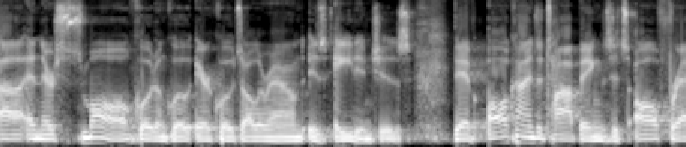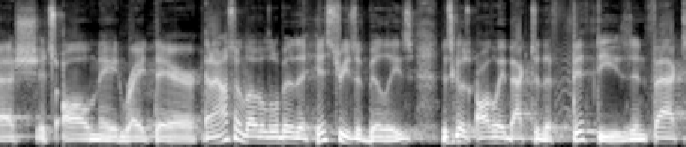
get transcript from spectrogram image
uh, and their small, quote unquote, air quotes all around, is eight inches. They have all kinds of toppings. It's all fresh. It's all made right there. And I also love a little bit of the histories of Billy's. This goes all the way back to the 50s. In fact,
